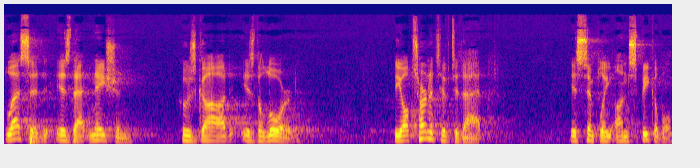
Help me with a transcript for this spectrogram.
Blessed is that nation whose God is the Lord. The alternative to that is simply unspeakable.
